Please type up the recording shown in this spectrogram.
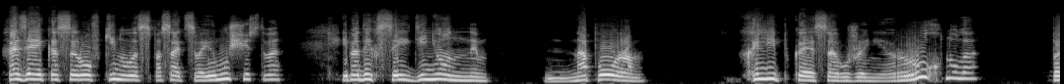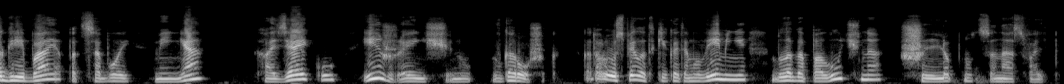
Хозяйка сыров кинулась спасать свое имущество, и под их соединенным напором хлипкое сооружение рухнуло, погребая под собой меня, хозяйку и женщину в горошек, которая успела таки к этому времени благополучно шлепнуться на асфальт.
